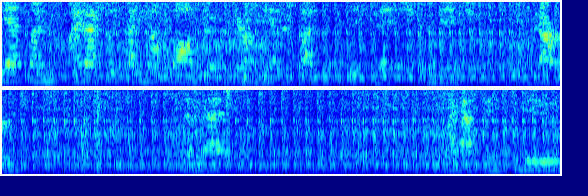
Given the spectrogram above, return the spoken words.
Yes, I'm, I'm actually cutting out fobs over here on the other side of the stitch bitch, bitch, yard. So that I have things to do.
